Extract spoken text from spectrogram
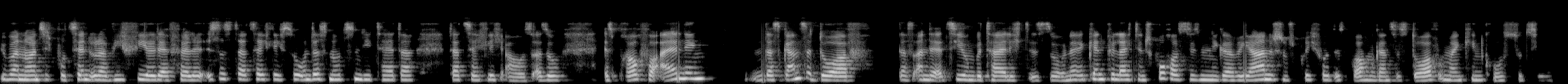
über 90 Prozent oder wie viel der Fälle ist es tatsächlich so. Und das nutzen die Täter tatsächlich aus. Also es braucht vor allen Dingen das ganze Dorf, das an der Erziehung beteiligt ist. So, ne? Ihr kennt vielleicht den Spruch aus diesem nigerianischen Sprichwort, es braucht ein ganzes Dorf, um ein Kind großzuziehen.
